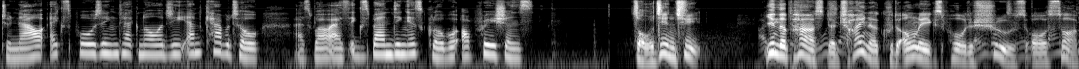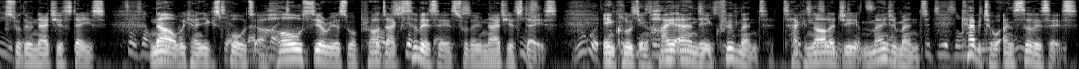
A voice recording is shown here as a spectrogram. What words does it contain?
to now exporting technology and capital, as well as expanding its global operations. In the past, China could only export shoes or socks to the United States. Now we can export a whole series of product services to the United States, including high end equipment, technology, management, capital, and services.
